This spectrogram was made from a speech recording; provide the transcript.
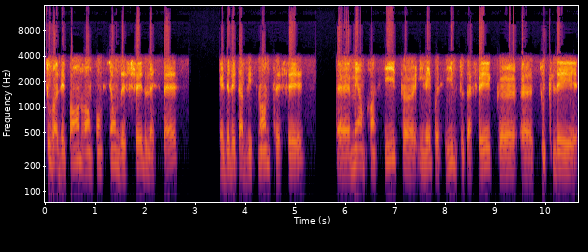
tout va dépendre en fonction des faits de l'espèce et de l'établissement de ces faits. Euh, mais en principe, euh, il est possible tout à fait que euh, toutes les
